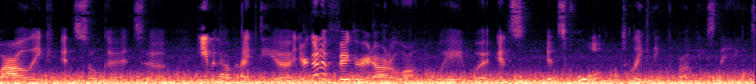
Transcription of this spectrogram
wow, like it's so good to even have an idea, and you're gonna figure it out along the way. But it's it's cool to like think about these things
